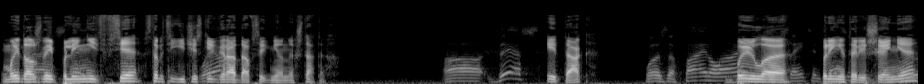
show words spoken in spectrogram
Мы должны пленить все стратегические города в Соединенных Штатах. Итак, было принято решение,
